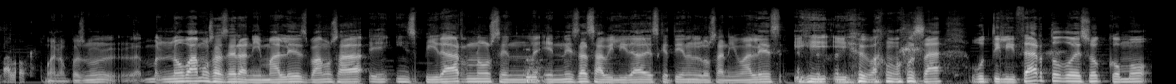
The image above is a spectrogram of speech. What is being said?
valor. Bueno, pues no, vamos a ser animales, vamos a eh, inspirarnos en, esas habilidades que tienen los animales y, vamos a utilizar todo eso como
